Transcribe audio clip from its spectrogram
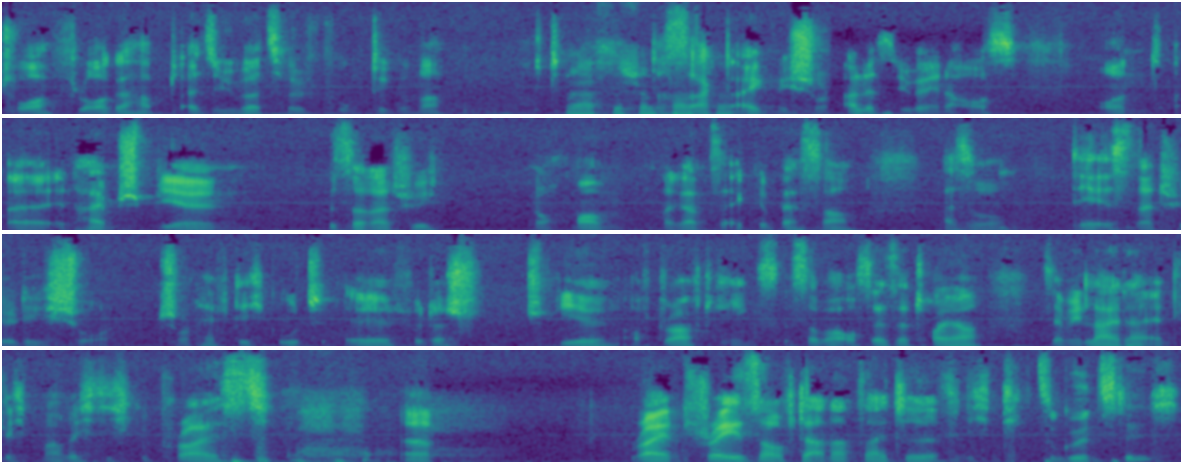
Torfloor gehabt, also über zwölf Punkte gemacht. Ja, das das krass, sagt ja. eigentlich schon alles über ihn aus. Und äh, in Heimspielen ist er natürlich noch mal eine ganze Ecke besser. Also der ist natürlich schon schon heftig gut äh, für das Spiel auf DraftKings, ist aber auch sehr, sehr teuer. Sie haben ihn leider endlich mal richtig gepriced. ähm, Ryan Fraser auf der anderen Seite finde ich einen Tick zu günstig.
